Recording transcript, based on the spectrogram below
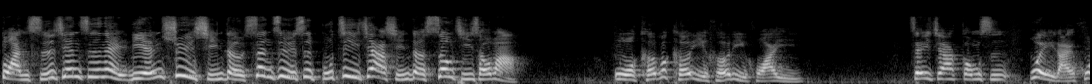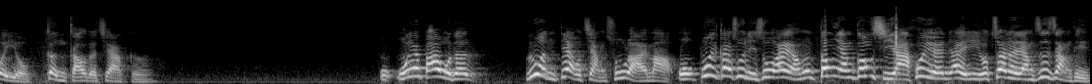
短时间之内连续型的，甚至于是不计价型的收集筹码，我可不可以合理怀疑这家公司未来会有更高的价格？我我要把我的。论调讲出来嘛，我不会告诉你说，哎呀，我们东阳恭喜啊，会员哎有赚了两只涨停，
